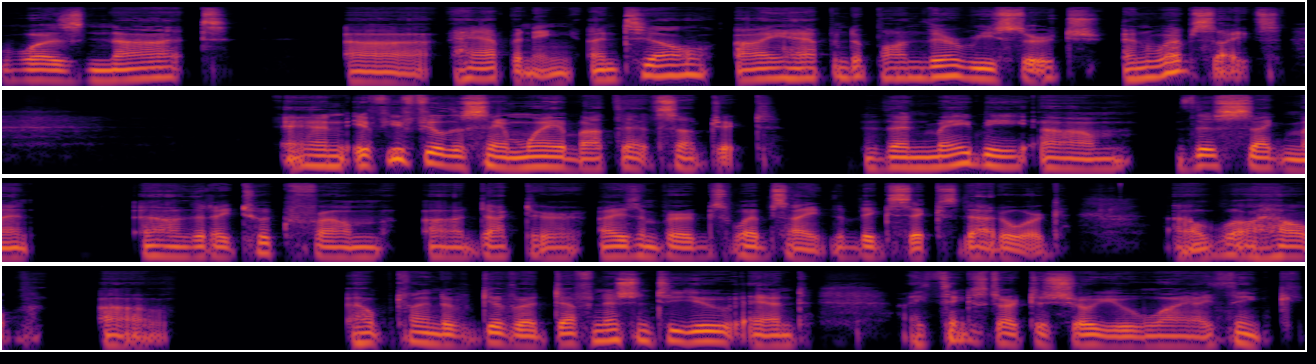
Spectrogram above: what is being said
was not uh, happening until I happened upon their research and websites. And if you feel the same way about that subject, then maybe um, this segment uh, that I took from uh, Dr. Eisenberg's website, thebig6.org, uh, will help uh, help kind of give a definition to you, and I think start to show you why I think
